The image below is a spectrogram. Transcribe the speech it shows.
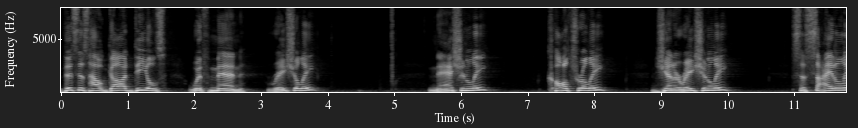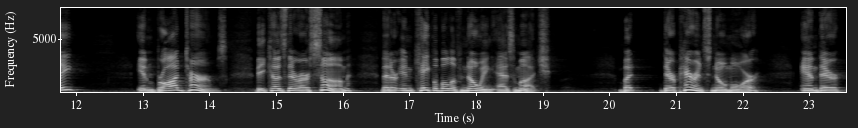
This is how God deals with men racially, nationally, culturally, generationally, societally, in broad terms, because there are some that are incapable of knowing as much, but their parents know more, and their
